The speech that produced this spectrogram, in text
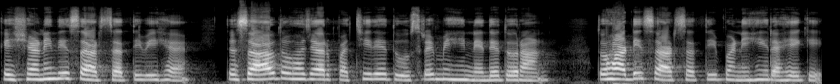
ਕਿ ਸ਼ਨੀ ਦੀ ਸਰਸਤੀ ਵੀ ਹੈ ਤੇ ਸਾਲ 2025 ਦੇ ਦੂਸਰੇ ਮਹੀਨੇ ਦੇ ਦੌਰਾਨ ਤੁਹਾਡੀ ਸਰਸਤੀ ਬਣੀ ਹੀ ਰਹੇਗੀ।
